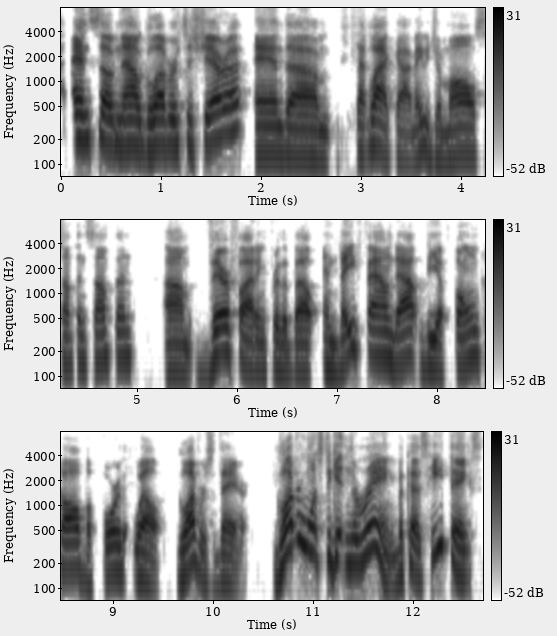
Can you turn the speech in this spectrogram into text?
and so now Glover Teixeira and um, that black guy, maybe Jamal something something. Um, they're fighting for the belt, and they found out via phone call before. Well, Glover's there. Glover wants to get in the ring because he thinks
